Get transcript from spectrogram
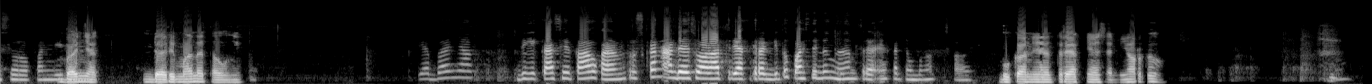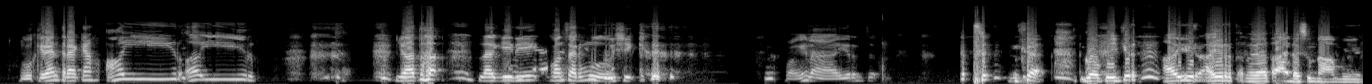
kesurupan di banyak. Dari mana taunya? Ya banyak. Dikasih tahu kan. Terus kan ada suara teriak-teriak gitu pasti dengar. Teriaknya kenceng banget soalnya. Bukannya teriaknya senior tuh? Gue kirain tracknya air, air. Nyata lagi di konser musik. Ngomongin air tuh. enggak. Gua pikir air air. Ternyata ada tsunami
